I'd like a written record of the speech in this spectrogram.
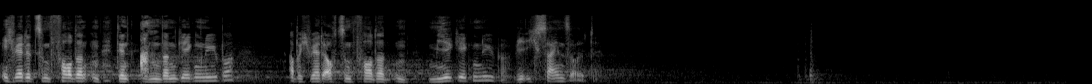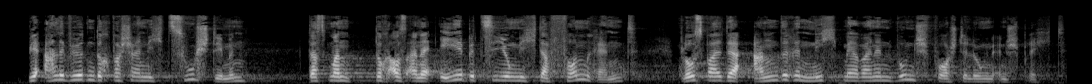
Ich werde zum Fordernden den anderen gegenüber. Aber ich werde auch zum Fordernden mir gegenüber, wie ich sein sollte. Wir alle würden doch wahrscheinlich zustimmen, dass man doch aus einer Ehebeziehung nicht davonrennt, bloß weil der andere nicht mehr meinen Wunschvorstellungen entspricht.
